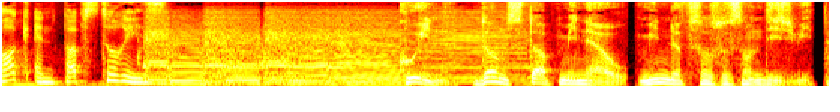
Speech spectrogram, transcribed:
Rock and Pop Stories. Queen, Don't Stop Me Now, 1978.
